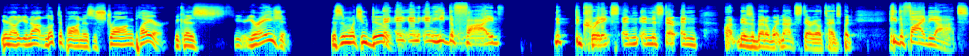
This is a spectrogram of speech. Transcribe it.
you know you're not looked upon as a strong player because you're Asian. This isn't what you do. And, and, and, he defied the, the critics and, and the ster- and well, there's a better word, not stereotypes, but he defied the odds.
